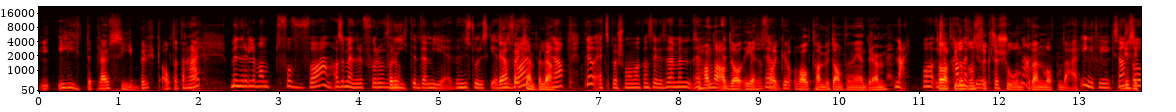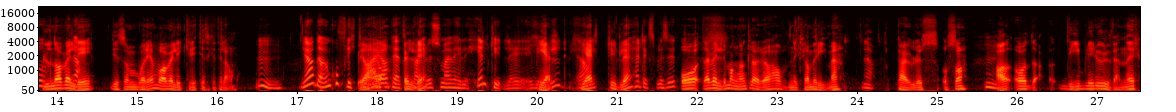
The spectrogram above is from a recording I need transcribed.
lite plausibelt, alt dette her. Men relevant for hva? Altså Mener du for å for vite hvem den historiske Jesus ja, for eksempel, var? Ja. Det er jo ett spørsmål man kan stille seg. Men han, et, et, Jesus ja. har ikke valgt ham ut annet enn i en drøm. Nei. Og, så han har ikke noen sånn suksesjon på den måten der. Ingenting, ikke sant? Disiplene var veldig, de som var igjen, var veldig kritiske til ham. Mm. Ja, det er jo en konflikt ja, ja, Peter veldig. Paulus som er helt, helt tydelig i Bibelen. Helt, helt tydelig. Helt eksplisitt. Og det er veldig mange han klarer å havne i klammeri med. Paulus også. Mm. Og de blir uvenner.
